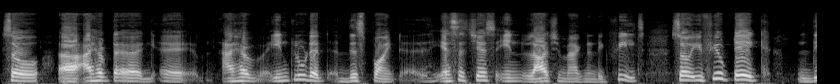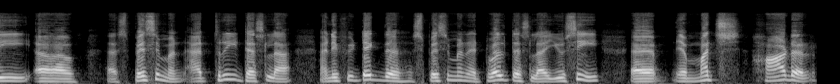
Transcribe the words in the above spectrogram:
So, uh, I have to, uh, I have included this point SHS uh, in large magnetic fields. So, if you take the uh, uh, specimen at 3 Tesla and if you take the specimen at 12 Tesla you see uh, a much harder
